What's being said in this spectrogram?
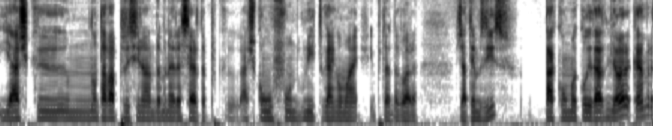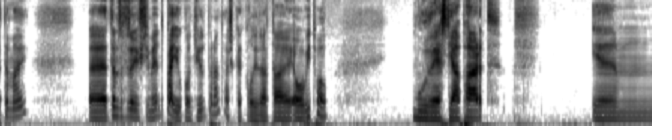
e acho que não estava a posicionar-me da maneira certa porque acho que com um fundo bonito ganham mais e portanto agora já temos isso está com uma qualidade melhor, a câmera também. Uh, estamos a fazer um investimento, pá, e o conteúdo, pronto, acho que a qualidade está, é o habitual. Modéstia à parte. Um,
